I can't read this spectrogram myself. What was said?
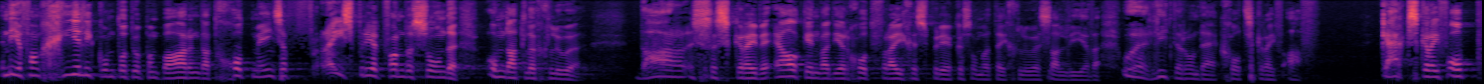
In die evangelie kom tot openbaring dat God mense vryspreek van besonde omdat hulle glo. Daar is geskrywe elkeen wat deur God vrygespreek is omdat hy glo sal lewe. O, liter ontdek God skryf af. Kerk skryf op,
